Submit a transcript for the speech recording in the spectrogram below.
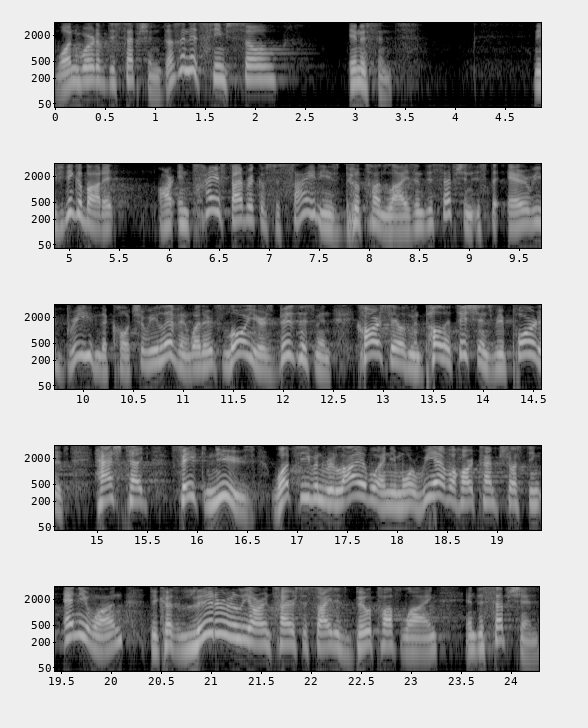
one word of deception. Doesn't it seem so innocent? And if you think about it, our entire fabric of society is built on lies and deception. It's the air we breathe and the culture we live in, whether it's lawyers, businessmen, car salesmen, politicians, reporters, hashtag fake news. What's even reliable anymore? We have a hard time trusting anyone because literally our entire society is built off lying and deception.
